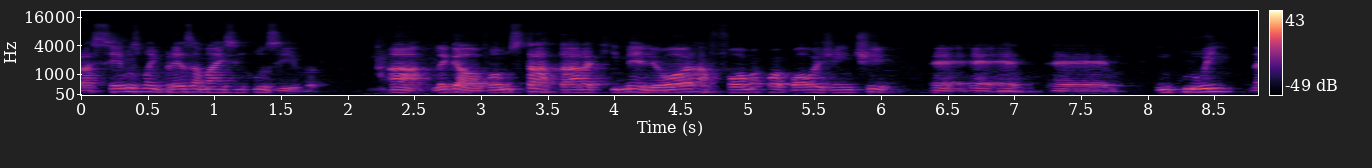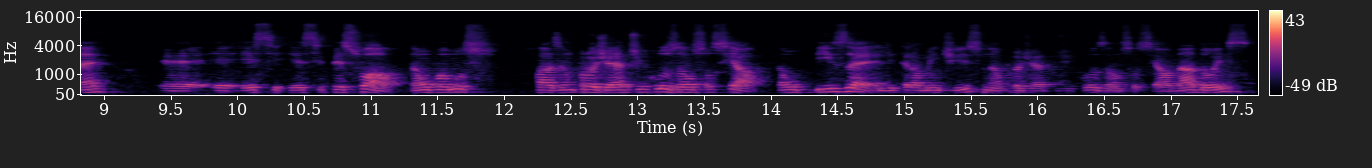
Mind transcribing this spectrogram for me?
para sermos uma empresa mais inclusiva? Ah, legal, vamos tratar aqui melhor a forma com a qual a gente é, é, é, é inclui né, é, esse, esse pessoal. Então, vamos fazer um projeto de inclusão social. Então, o PISA é literalmente isso, né? um projeto de inclusão social da A2.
